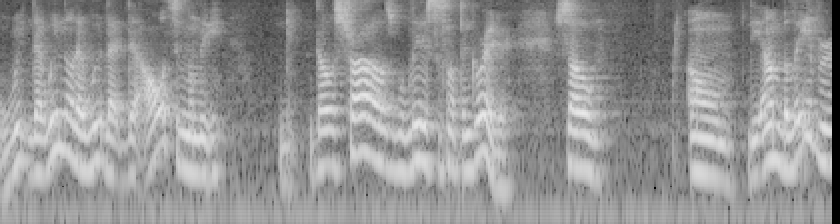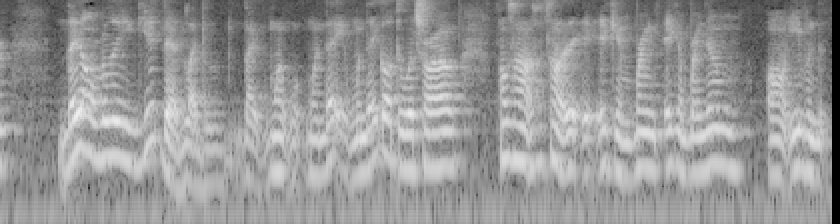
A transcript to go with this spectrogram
we that we know that we that, that ultimately those trials will lead us to something greater. So, um, the unbeliever, they don't really get that. Like, like when when they when they go through a trial, sometimes sometimes it, it can bring it can bring them on um, even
